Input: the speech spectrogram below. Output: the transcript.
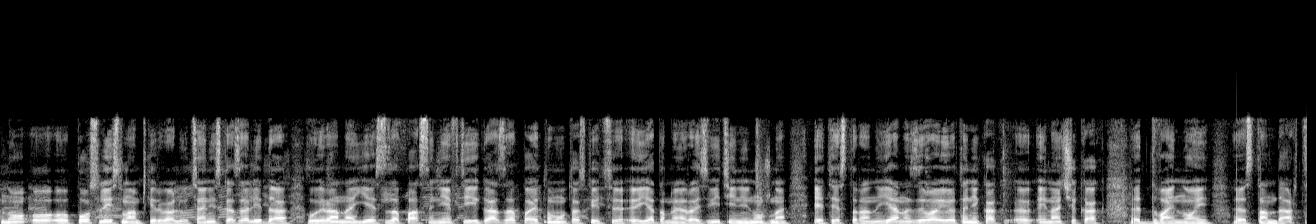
Но после исламской революции они сказали, да, у Ирана есть запасы нефти и газа, поэтому, так сказать, ядерное развитие не нужно этой стороны. Я называю это никак иначе, как двойной стандарт.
